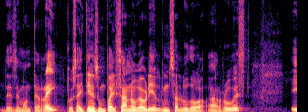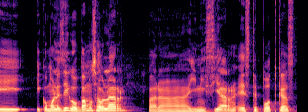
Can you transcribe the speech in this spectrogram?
desde Monterrey. Pues ahí tienes un paisano Gabriel, un saludo a Rubes. Y, como les digo, vamos a hablar para iniciar este podcast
